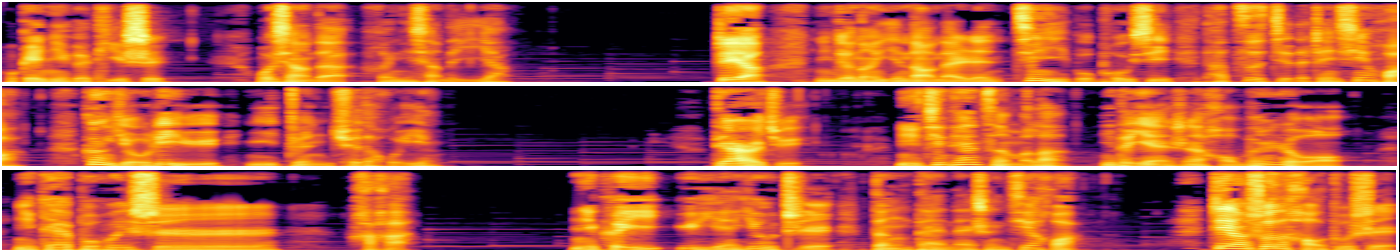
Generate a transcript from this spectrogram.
我给你一个提示，我想的和你想的一样，这样你就能引导男人进一步剖析他自己的真心话，更有利于你准确的回应。第二句，你今天怎么了？你的眼神好温柔哦，你该不会是……哈哈，你可以欲言又止，等待男生接话。这样说的好处是，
